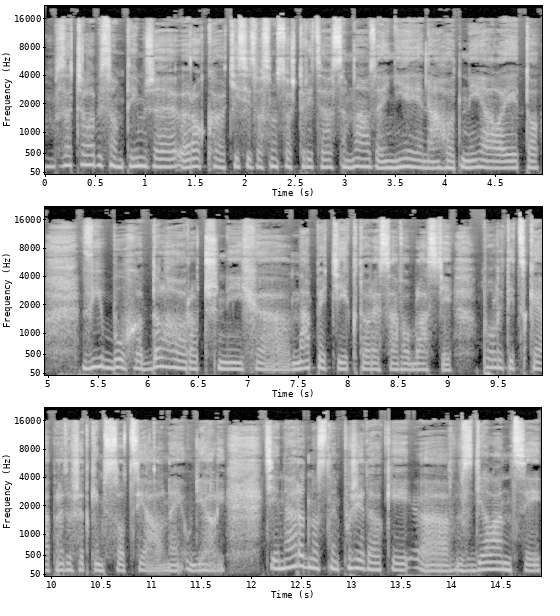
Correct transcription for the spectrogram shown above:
Začala by som tým, že rok 1848 naozaj nie je náhodný, ale je to výbuch dlhoročných e, napätí, ktoré sa v oblasti politickej a predovšetkým sociálnej udiali. Tie národnostné požiadavky e, vzdelanci, e,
